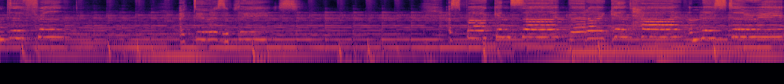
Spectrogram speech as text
I'm different. I do as I please. A spark inside that I can't hide, a mystery.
